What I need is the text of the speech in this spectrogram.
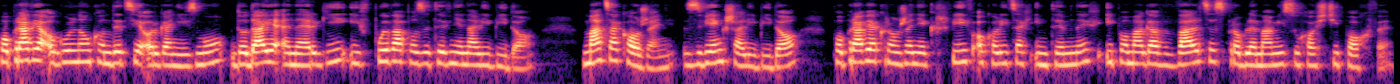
poprawia ogólną kondycję organizmu, dodaje energii i wpływa pozytywnie na libido. Maca korzeń zwiększa libido, poprawia krążenie krwi w okolicach intymnych i pomaga w walce z problemami suchości pochwy.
